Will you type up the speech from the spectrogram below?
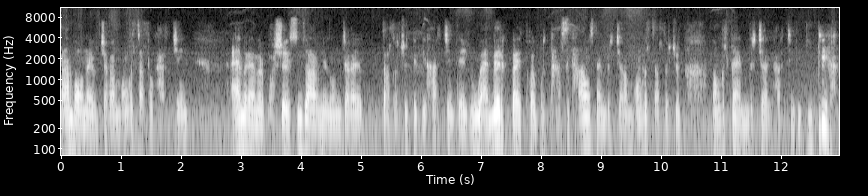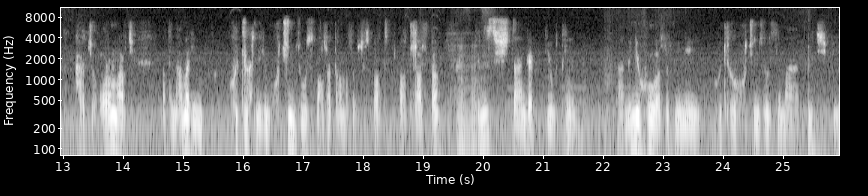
ламба унаа явж байгаа Монгол залууг харж байна. Амар амар Porsche 911 унж байгаа залуучуудыг би харж байна те. Юу Америк байтугай бүр тансаг хаусд амьдарч байгаа Монгол залуучууд Монголд амьдарч байгааг харж байна. Тэднийг харж урам авч одоо намайг энэ хөдлөх нэг юм хүчин зүйлс болоод байгаа юм болов гэж бодлоо л доо. Тэрнээс ш за ингээд юу гэх юм миний хүү бол миний хөдлөх хүчин зүйл юм аа гэж би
